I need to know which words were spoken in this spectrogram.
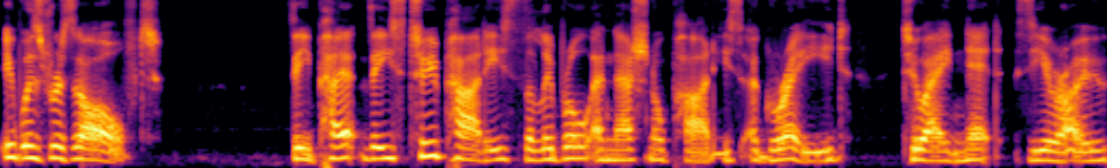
It was resolved. The, these two parties, the Liberal and National parties, agreed to a net zero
